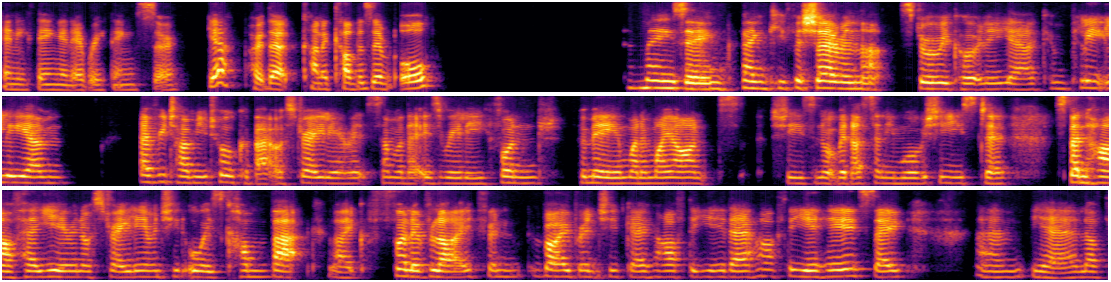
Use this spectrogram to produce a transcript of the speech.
anything and everything. So yeah, hope that kind of covers it all. Amazing. Thank you for sharing that story, Courtney. Yeah, completely um every time you talk about Australia, it's someone that is really fond for me and one of my aunts. She's not with us anymore, but she used to spend half her year in Australia and she'd always come back like full of life and vibrant. She'd go half the year there, half the year here. So um yeah i love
